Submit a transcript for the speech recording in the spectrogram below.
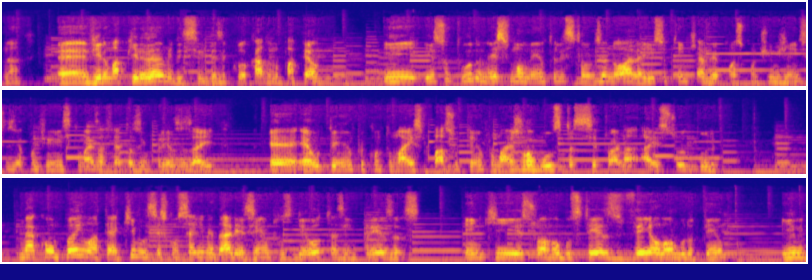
né? É, vira uma pirâmide se colocado no papel. E isso tudo, nesse momento, eles estão dizendo, olha, isso tem que ver com as contingências e a contingência que mais afeta as empresas aí é, é o tempo, e quanto mais passa o tempo, mais robusta se torna a estrutura. Me acompanham até aqui, vocês conseguem me dar exemplos de outras empresas em que sua robustez veio ao longo do tempo e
